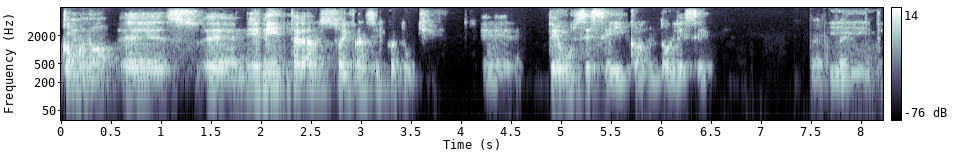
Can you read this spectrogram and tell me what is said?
Cómo no. Eh, en Instagram soy Francisco Tucci. Eh, T-U-C-C-I con doble C. Perfecto.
